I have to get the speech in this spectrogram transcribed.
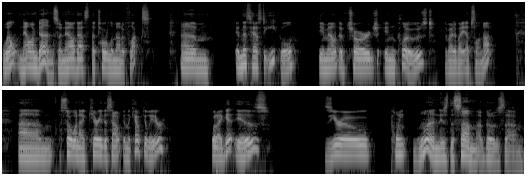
Well, now I'm done. So now that's the total amount of flux. Um, and this has to equal the amount of charge enclosed divided by epsilon naught. Um, so when I carry this out in the calculator, what I get is 0 0.1 is the sum of those um,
